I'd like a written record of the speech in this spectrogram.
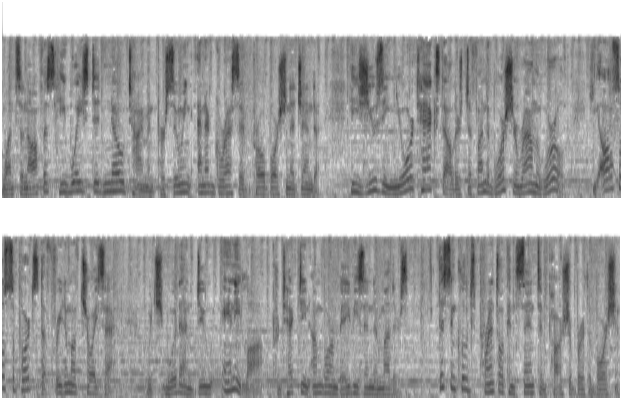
Once in office, he wasted no time in pursuing an aggressive pro abortion agenda. He's using your tax dollars to fund abortion around the world. He also supports the Freedom of Choice Act, which would undo any law protecting unborn babies and their mothers. This includes parental consent and partial birth abortion.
